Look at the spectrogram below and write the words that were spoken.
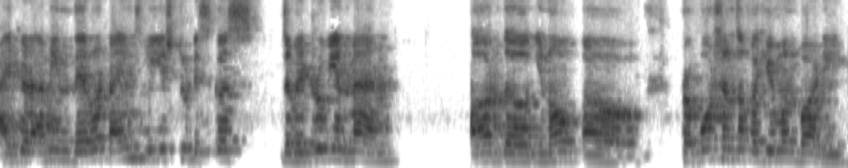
I could, I mean, there were times we used to discuss the Vitruvian man or the, you know, uh, proportions of a human body,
